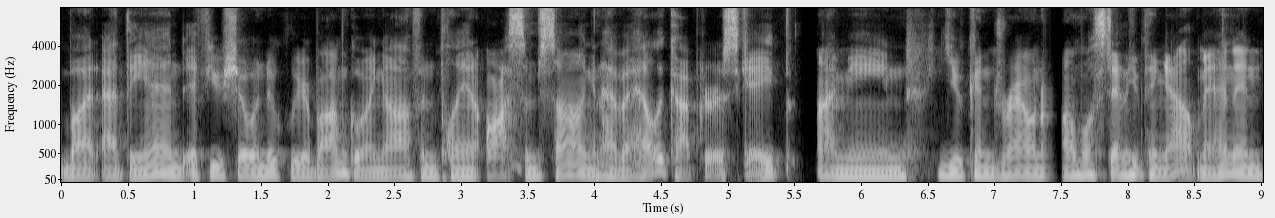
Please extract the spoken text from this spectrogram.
But at the end, if you show a nuclear bomb going off and play an awesome song and have a helicopter escape, I mean, you can drown almost anything out, man. And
